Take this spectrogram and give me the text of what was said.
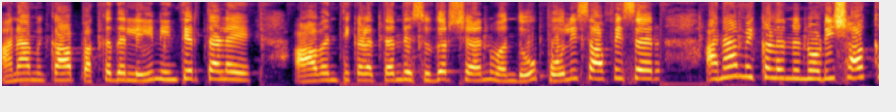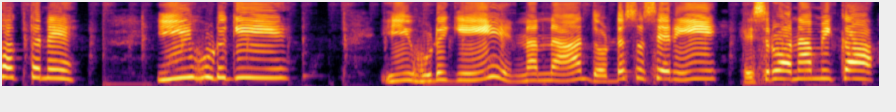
ಅನಾಮಿಕಾ ಪಕ್ಕದಲ್ಲಿ ನಿಂತಿರ್ತಾಳೆ. ಅವಂತಿಕಳ ತಂದೆ ಸುದರ್ಶನ್ ಒಂದು ಪೊಲೀಸ್ ಆಫೀಸರ್. ಅನಾಮಿಕಳನ್ನು ನೋಡಿ ಶಾಕ್ ಆಗ್ತಾನೆ. ಈ ಹುಡುಗಿ ಈ ಹುಡುಗಿ ನನ್ನ ದೊಡ್ಡ ಸೊಸೆ ರೀ, ಹೆಸರು ಅನಾಮಿಕಾ.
